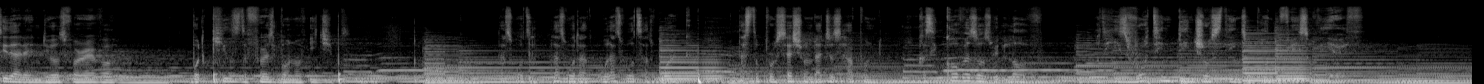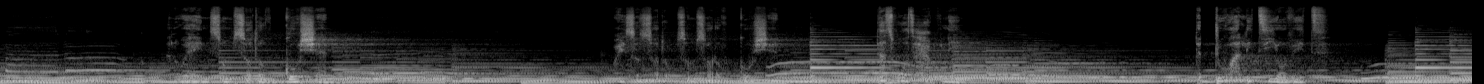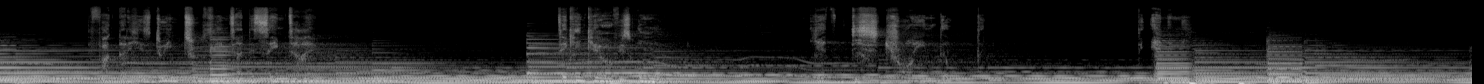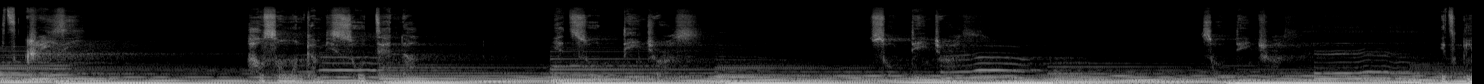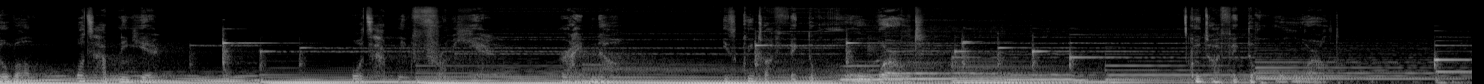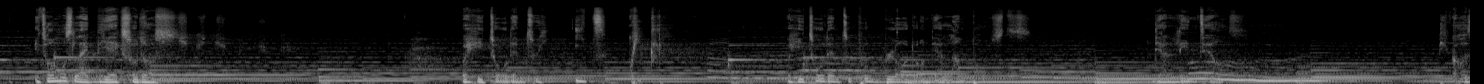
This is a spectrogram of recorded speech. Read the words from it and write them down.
mercy that endures forever, but kills the firstborn of Egypt. That's what that's what that's what's at work. That's the procession that just happened. Because he covers us with love, but he's rotting dangerous things upon the face of the earth. And we're in some sort of Goshen. We're in some sort of some sort of Goshen. That's what's happening. The duality of it.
